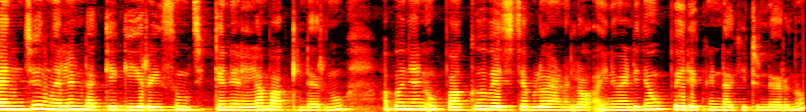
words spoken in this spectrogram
ലഞ്ച് ഇന്നലെ ഉണ്ടാക്കിയ ഗീ റൈസും ചിക്കനും എല്ലാം ബാക്കിയുണ്ടായിരുന്നു. അപ്പോൾ ഞാൻ ഉപ്പാക്ക് വെജിറ്റബിൾ വേണമല്ലോ അതിന് വേണ്ടി ഞാൻ ഉപ്പേരിയൊക്കെ ഉണ്ടാക്കിയിട്ടുണ്ടായിരുന്നു.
